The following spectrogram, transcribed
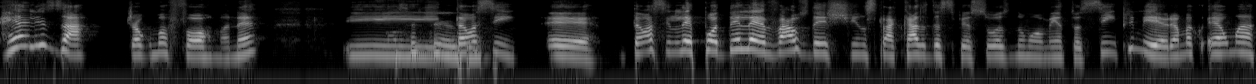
realizar de alguma forma, né? E então, assim, é, então, assim, poder levar os destinos para casa das pessoas no momento assim, primeiro, é uma, é, uma,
